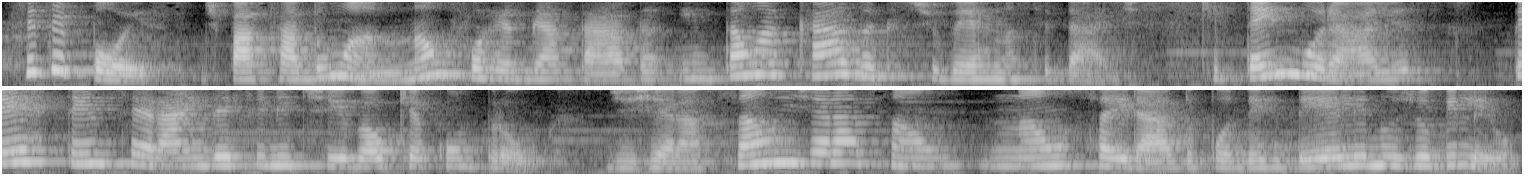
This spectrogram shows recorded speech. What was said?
Se depois de passado um ano não for resgatada, então a casa que estiver na cidade, que tem muralhas, pertencerá em definitiva ao que a comprou. De geração em geração não sairá do poder dele no jubileu.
